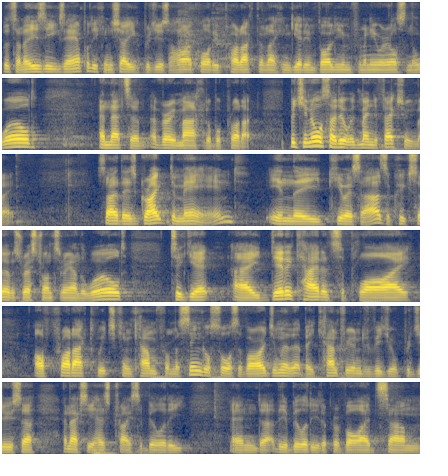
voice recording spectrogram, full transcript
that's an easy example. You can show you can produce a high-quality product and they can get in volume from anywhere else in the world and that's a, a very marketable product. But you can also do it with manufacturing meat. So there's great demand in the QSRs, the quick service restaurants around the world, to get a dedicated supply of product which can come from a single source of origin, whether that be country or individual producer, and actually has traceability and uh, the ability to provide some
